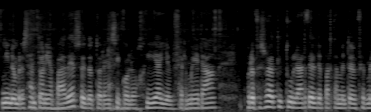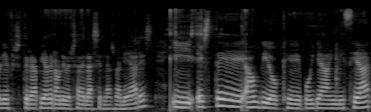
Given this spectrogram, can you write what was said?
Mi nombre es Antonia Pades, soy doctora en psicología y enfermera, profesora titular del Departamento de Enfermería y Fisioterapia de la Universidad de las Islas Baleares. Y este audio que voy a iniciar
